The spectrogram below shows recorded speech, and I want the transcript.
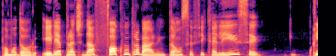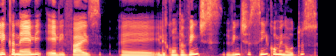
Pomodoro? Ele é para te dar foco no trabalho. Então você fica ali, você clica nele, ele faz, é, ele conta 20, 25 minutos.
